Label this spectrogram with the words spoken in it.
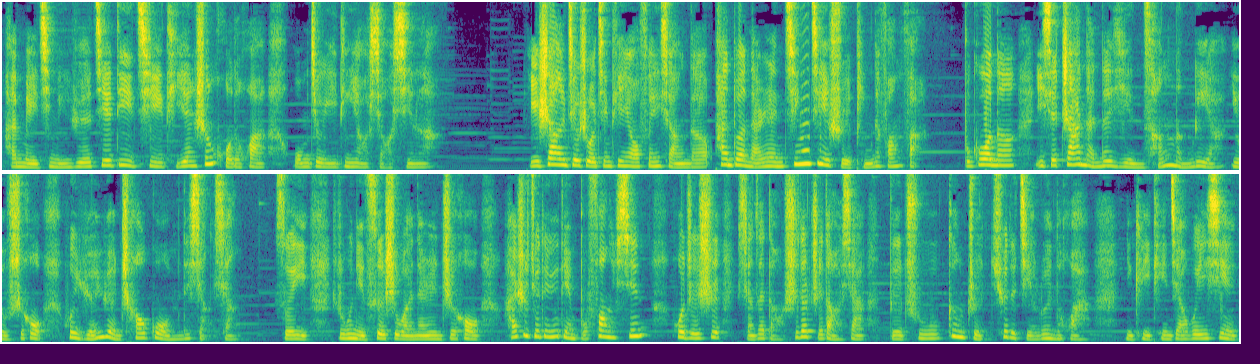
还美其名曰接地气、体验生活的话，我们就一定要小心了。以上就是我今天要分享的判断男人经济水平的方法。不过呢，一些渣男的隐藏能力啊，有时候会远远超过我们的想象。所以，如果你测试完男人之后，还是觉得有点不放心，或者是想在导师的指导下得出更准确的结论的话，你可以添加微信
